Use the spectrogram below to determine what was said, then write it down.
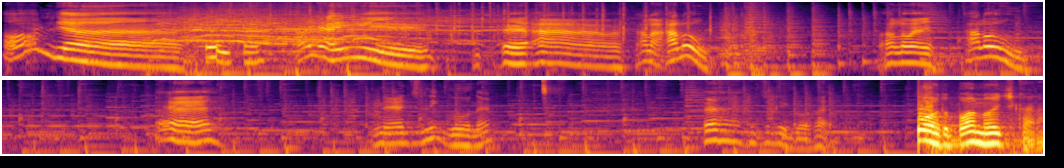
Olha! Eita. Olha aí. É, a... Olha lá, alô? Alô, é. Alô? É. É, desligou, né? Ah, desligou, vai. Gordo, boa noite, cara.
